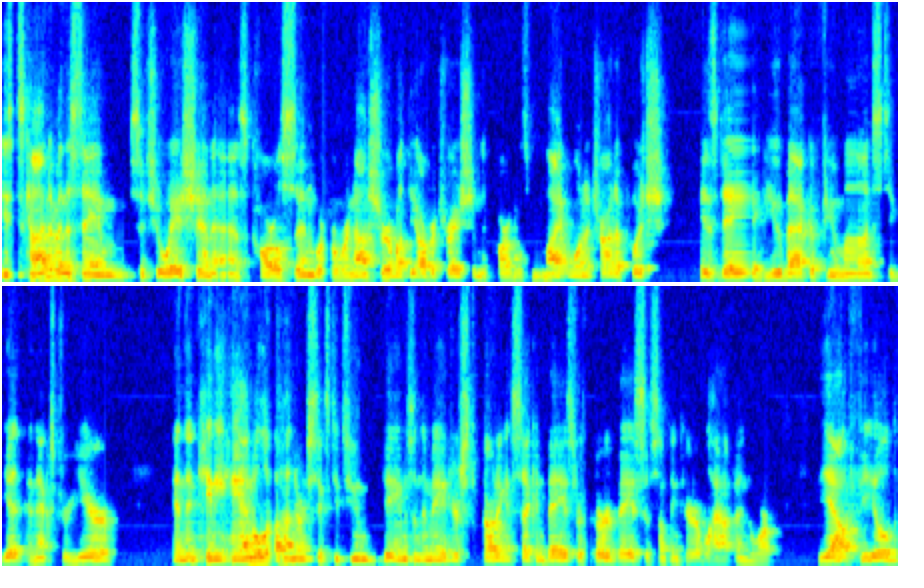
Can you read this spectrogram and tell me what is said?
he's kind of in the same situation as Carlson, where we're not sure about the arbitration. The Cardinals might want to try to push his debut back a few months to get an extra year. And then can he handle 162 games in the major starting at second base or third base if something terrible happened or the outfield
